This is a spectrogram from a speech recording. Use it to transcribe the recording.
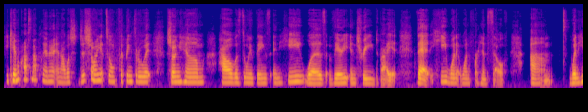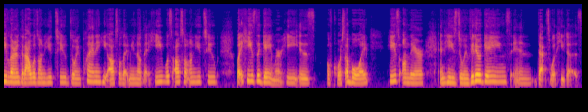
he came across my planner and I was just showing it to him, flipping through it, showing him how I was doing things. And he was very intrigued by it, that he wanted one for himself. Um, when he learned that I was on YouTube doing planning, he also let me know that he was also on YouTube, but he's a gamer. He is, of course, a boy He's on there and he's doing video games and that's what he does.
